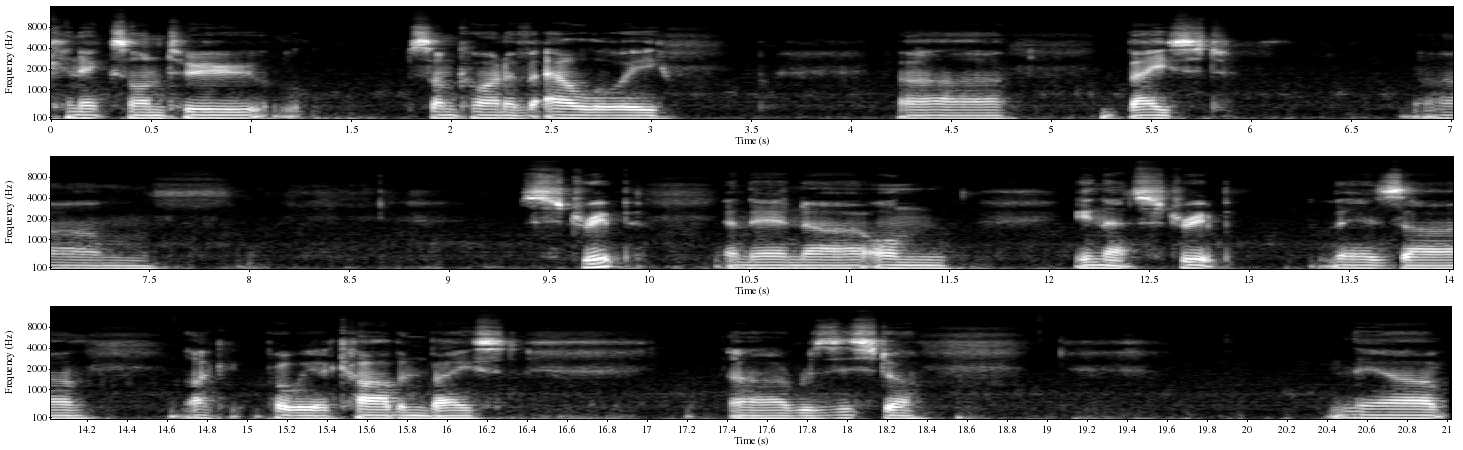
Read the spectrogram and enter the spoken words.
connects onto some kind of alloy uh, based um, strip. And then uh, on in that strip there's uh, like probably a carbon based uh, resistor. Now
